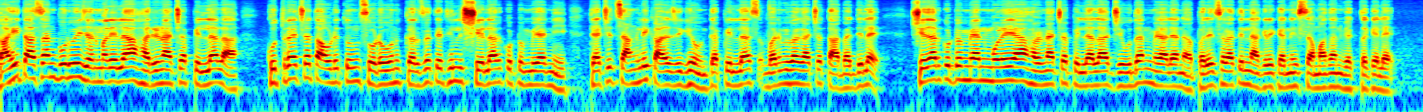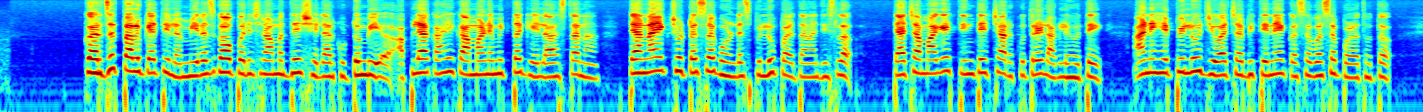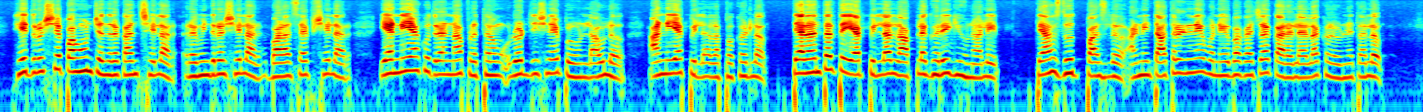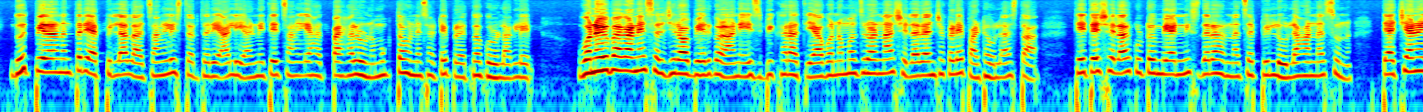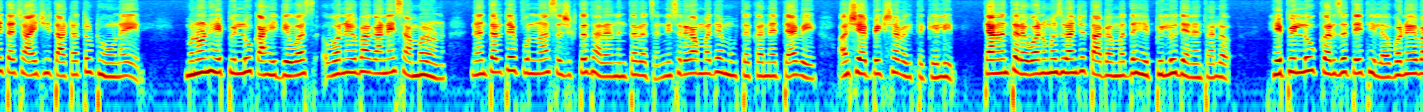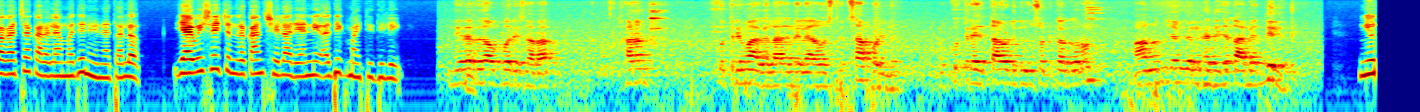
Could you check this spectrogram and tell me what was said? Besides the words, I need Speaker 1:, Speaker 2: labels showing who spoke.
Speaker 1: काही तासांपूर्वी जन्मलेल्या हरिणाच्या पिल्लाला कुत्र्याच्या तावडीतून सोडवून कर्जत येथील शेलार कुटुंबियांनी त्याची चांगली काळजी घेऊन त्या पिल्लास वन विभागाच्या ताब्यात दिलंय. शेलार कुटुंबियांमुळे या हरणाच्या पिल्लाला जीवदान मिळाल्यानं परिसरातील नागरिकांनी समाधान व्यक्त केलंय.
Speaker 2: कर्जत तालुक्यातील मिरजगाव परिसरामध्ये शेलार कुटुंबीय आपल्या काही कामानिमित्त गेला असताना त्यांना एक छोटंसं गोंडस पिल्लू पळताना दिसलं. त्याच्यामागे तीन ते चार कुत्रे लागले होते आणि हे पिल्लू जीवाच्या भीतीने कसंबसं पळत होतं. हे दृश्य पाहून चंद्रकांत शेलार रवींद्र शेलार बाळासाहेब शेलार यांनी या कुत्र्यांना प्रथम उलट दिशेने पळून लावलं आणि या पिल्लाला पकडलं. त्यानंतर ते या पिल्लाला आपल्या घरी घेऊन आले. त्यास दूध पाजलं आणि तातडीने वनविभागाच्या कार्यालयाला कळवण्यात आलं. दूध पिल्यानंतर या पिल्लाला चांगलीच तरतरी आली आणि ते चांगले हातपाय हलवून मुक्त होण्यासाठी प्रयत्न करू लागले. वनविभागाने सर्जीराव बेरगळ आणि एस बी खरात या वनमजुरांना शेलार यांच्याकडे पाठवलं असता तेथे शेलार कुटुंबियांनी सदर हरणाचं पिल्लू लहान असून त्याची आणि त्याच्या आईची ताटातूट होऊ नये. म्हणून हे पिल्लू काही दिवस वन विभागाने सांभाळून नंतर ते पुन्हा सशक्त झाल्यानंतरच निसर्गामध्ये मुक्त करण्यात यावे अशी अपेक्षा व्यक्त केली. त्यानंतर वनमजुरांच्या ताब्यामध्ये हे पिल्लू देण्यात आलं. हे पिल्लू कर्जत येथील वन विभागाच्या कार्यालयामध्ये नेण्यात आलं. याविषयी चंद्रकांत शेलार यांनी अधिक माहिती दिली.
Speaker 3: निरजगाव परिसरात हरण कुत्री मागे लागलेल्या अवस्थेत सापडलं. कुत्र्याच्या तावडीतून सुटका करून आणून जंगल खात्याच्या ताब्यात दिली.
